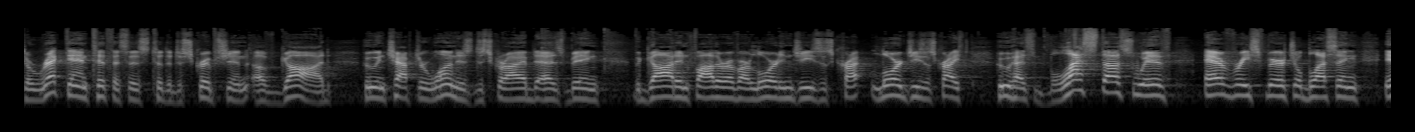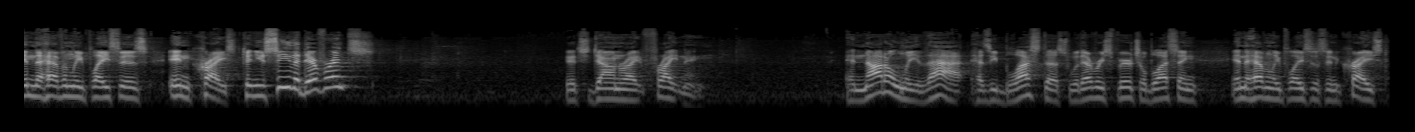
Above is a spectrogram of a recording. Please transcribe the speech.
Direct antithesis to the description of God who in chapter 1 is described as being the God and Father of our Lord and Jesus Christ, Lord Jesus Christ, who has blessed us with every spiritual blessing in the heavenly places in Christ. Can you see the difference? It's downright frightening. And not only that has he blessed us with every spiritual blessing in the heavenly places in Christ,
